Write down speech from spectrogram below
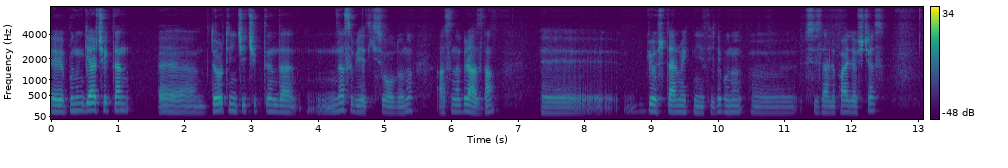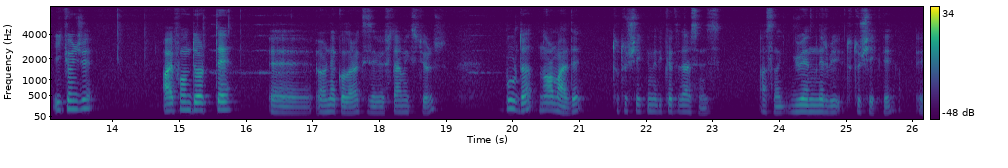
Ee, bunun gerçekten e, 4 inçe çıktığında nasıl bir etkisi olduğunu aslında birazdan e, göstermek niyetiyle bunu e, sizlerle paylaşacağız. İlk önce iPhone 4'te e, örnek olarak size göstermek istiyoruz. Burada normalde tutuş şeklime dikkat ederseniz aslında güvenilir bir tutuş şekli e,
